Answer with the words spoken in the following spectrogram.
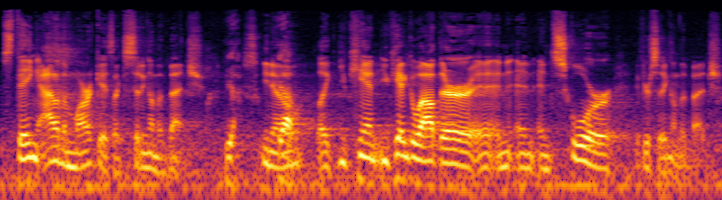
staying out of the market is like sitting on the bench. Yes. You know, Yeah. like you can't you can't go out there and, and, and score if you're sitting on the bench.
